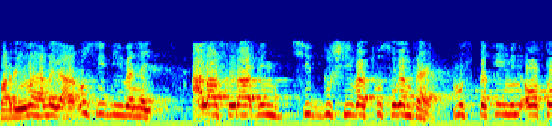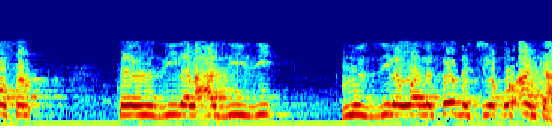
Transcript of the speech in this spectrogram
fariimaha annaga aan u sii dhiibanay calaa siraatin jid dushii baad ku sugan tahay mustaqiimin oo toosan. Tanziila alcasiizi nuzila waa la soo dejiyey qur'aanka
